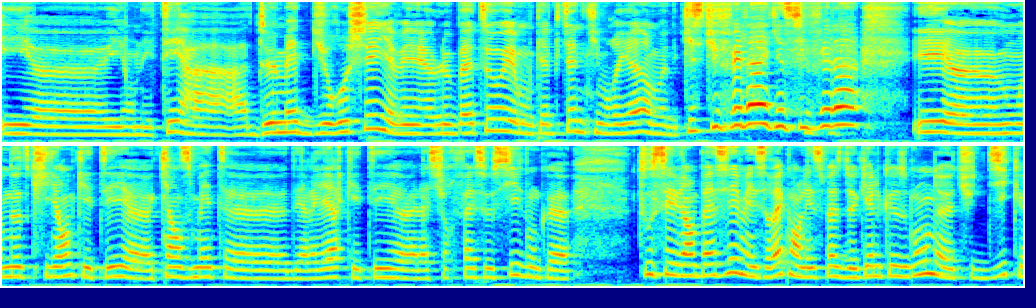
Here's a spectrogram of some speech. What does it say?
Et, on était à, deux mètres du rocher. Il y avait le bateau et mon capitaine qui me regarde en mode qu'est-ce que tu fais là? Qu'est-ce que tu fais là? Et mon autre client qui était 15 mètres derrière qui était à la surface aussi. Donc tout s'est bien passé. Mais c'est vrai qu'en l'espace de quelques secondes tu te dis que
